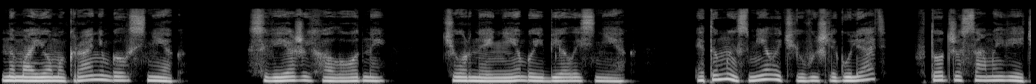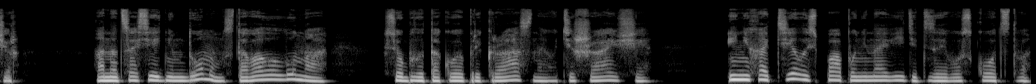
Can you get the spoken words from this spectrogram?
На моем экране был снег, свежий, холодный, черное небо и белый снег. Это мы с мелочью вышли гулять в тот же самый вечер, а над соседним домом вставала луна. Все было такое прекрасное, утешающее. И не хотелось папу ненавидеть за его скотство.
